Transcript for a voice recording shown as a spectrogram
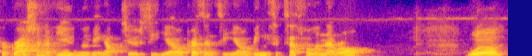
progression of you moving up to CEO, president, CEO, and being successful in that role? Well,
